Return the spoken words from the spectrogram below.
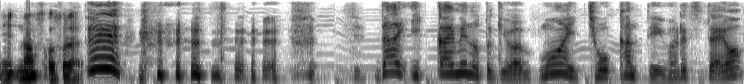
え、なんすかそれ？えー 第1回目の時はモアイ長官って言われてたよ。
